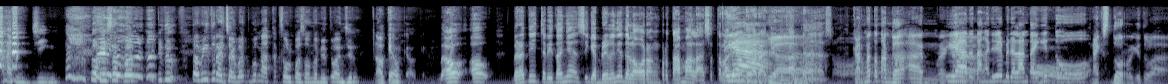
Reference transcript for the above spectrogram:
Anjing. Bangsat banget. Itu tapi itu receh banget gua ngakak selalu pas nonton itu anjir. Oke oke oke. Oh oh berarti ceritanya si Gabriel ini adalah orang pertama lah setelah Iya. LDR itu Iya. kandas. Oh. Karena tetanggaan mereka. Iya, tetangga jadi beda lantai Oh. gitu. next door gitu lah.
